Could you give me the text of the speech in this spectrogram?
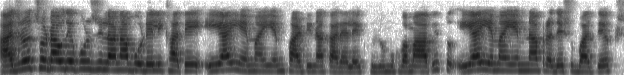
આજરોજ છોટાઉદેપુર જિલ્લાના બોડેલી ખાતે એઆઈએમઆઈએમ પાર્ટીના કાર્યાલય ખુલ્લું મૂકવામાં આવ્યું. તો એઆઈએમઆઈએમના પ્રદેશ ઉપાધ્યક્ષ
